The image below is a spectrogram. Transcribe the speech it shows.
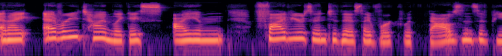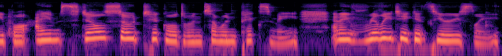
And I, every time, like I, I am five years into this, I've worked with thousands of people. I am still so tickled when someone picks me and I really take it seriously.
